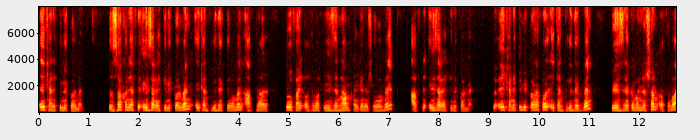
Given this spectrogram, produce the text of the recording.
এইখানে ক্লিক করবেন। তো যখনই আপনি এই জায়গায় ক্লিক করবেন, এইখান থেকে দেখতে পাবেন আপনার প্রোফাইল অথবা পেজের নামটা এখানে শো হবে, আপনি এই জায়গায় ক্লিক করবেন। তো এইখানে ক্লিক করার পর এইখান থেকে দেখবেন পেজ রেকমেন্ডেশন অথবা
